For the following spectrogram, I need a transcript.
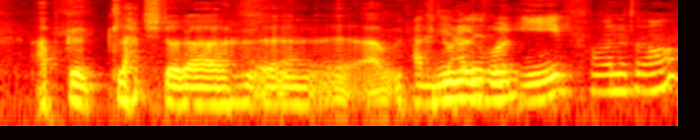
abgeklatscht oder äh, Haben die alle ein. E vorne drauf?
